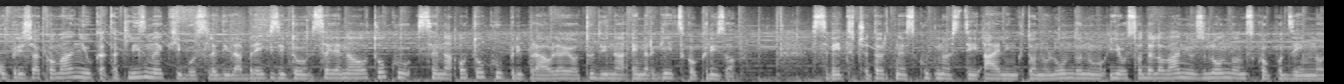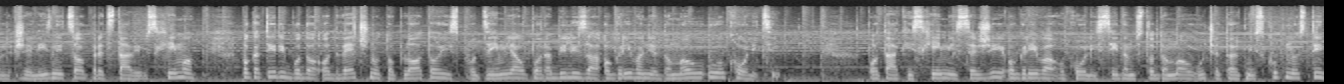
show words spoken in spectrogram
V pričakovanju kataklizme, ki bo sledila Brexitu, se, na otoku, se na otoku pripravljajo tudi na energetsko krizo. Svet četrtne skupnosti Islington v Londonu je v sodelovanju z londonsko podzemno železnico predstavil schemo, po kateri bodo odvečno toploto iz podzemlja uporabili za ogrevanje domov v okolici. Po taki schemi se že ogreva okoli 700 domov v četrtni skupnosti,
